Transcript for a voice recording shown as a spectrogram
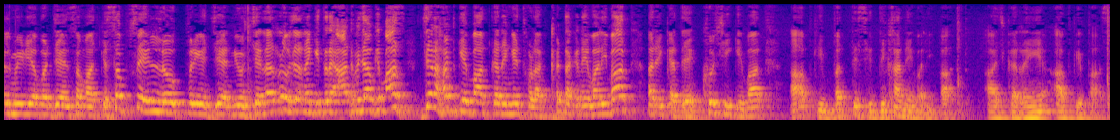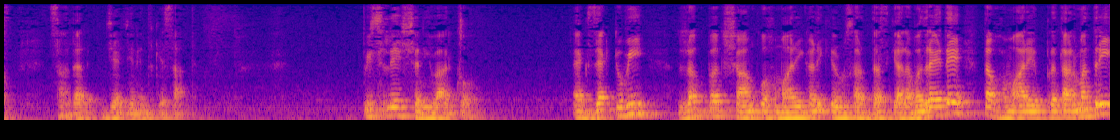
सोशल मीडिया पर जैन समाज के सबसे लोकप्रिय जैन न्यूज़ चैनल रोज़ाना की तरह आठ बजे आपके पास जरा हट के बात करेंगे, थोड़ा खटकने वाली बात, अरे कहते हैं खुशी की बात, आपकी बत्ती से दिखाने वाली बात आज कर रहे हैं आपके पास सादर जय जिनेन्द्र के साथ। पिछले शनिवार को एग्जैक्ट भी लगभग शाम को हमारी घड़ी के अनुसार 10 ग्यारह बज रहे थे, तब हमारे प्रधानमंत्री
